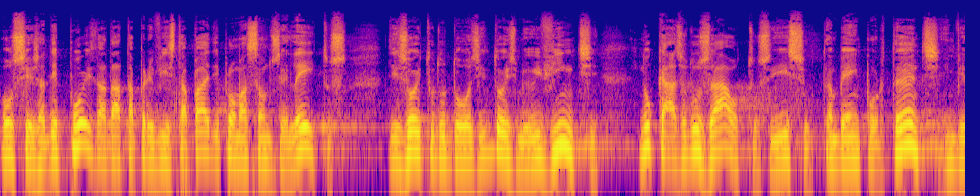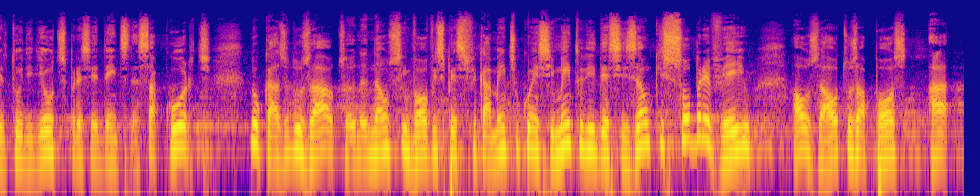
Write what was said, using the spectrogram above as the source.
ou seja, depois da data prevista para a diplomação dos eleitos, 18 de 12 de 2020, no caso dos autos, e isso também é importante, em virtude de outros precedentes dessa Corte, no caso dos autos, não se envolve especificamente o conhecimento de decisão que sobreveio aos autos após a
